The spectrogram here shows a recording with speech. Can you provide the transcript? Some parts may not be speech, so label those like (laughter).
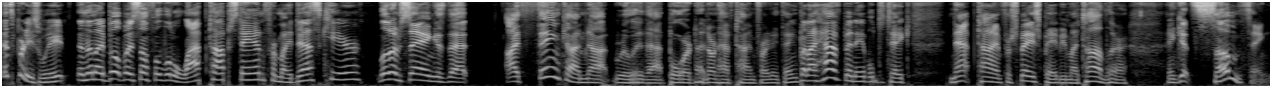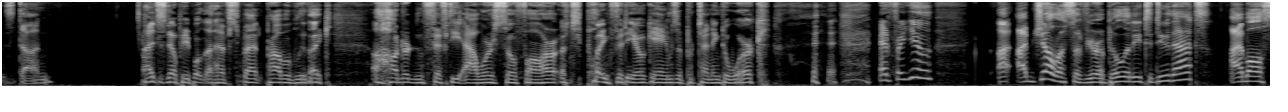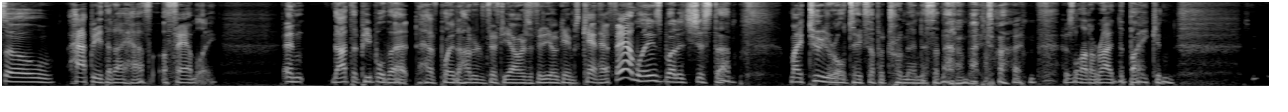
It's pretty sweet. And then I built myself a little laptop stand for my desk here. What I'm saying is that I think I'm not really that bored. I don't have time for anything, but I have been able to take nap time for Space Baby, my toddler, and get some things done. I just know people that have spent probably like 150 hours so far (laughs) just playing video games and pretending to work. (laughs) and for you, I, I'm jealous of your ability to do that. I'm also happy that I have a family. And not that people that have played 150 hours of video games can't have families, but it's just uh, my two year old takes up a tremendous amount of my (laughs) time. There's a lot of ride the bike and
